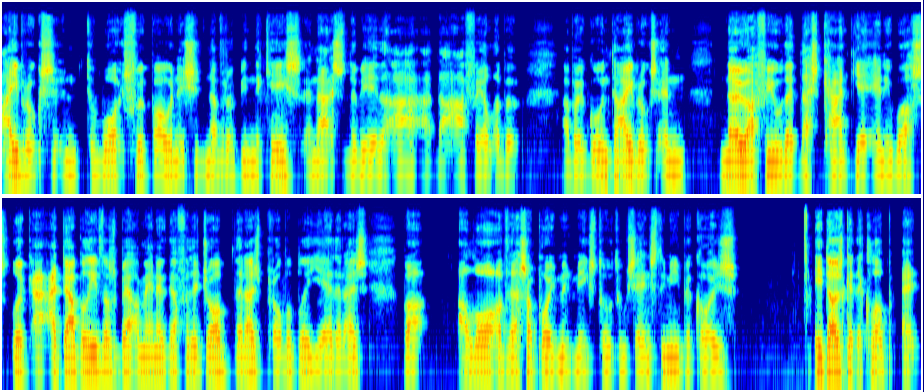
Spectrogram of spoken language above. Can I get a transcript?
Ibrox and to watch football, and it should never have been the case. And that's the way that I that I felt about about going to Ibrox. And now I feel that this can't get any worse. Look, I, I believe there's better men out there for the job. There is probably, yeah, there is, but a lot of this appointment makes total sense to me because he does get the club. It,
